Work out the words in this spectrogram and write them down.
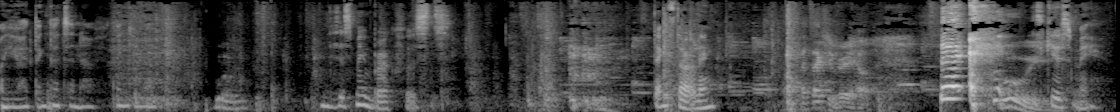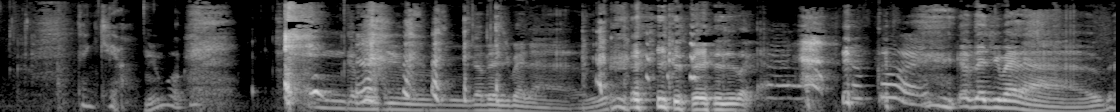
Oh yeah, I think that's enough. Thank you, love. Whoa. This is my breakfast. Thanks, darling. That's actually very healthy. Excuse me. Thank you. You're welcome. Mm, God bless you. God bless you, my love. You're like, Of course. God bless you, my love.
